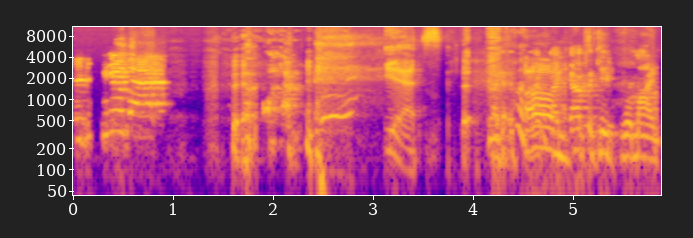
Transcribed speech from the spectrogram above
Did you hear that? Yes. I, I have to keep reminding.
